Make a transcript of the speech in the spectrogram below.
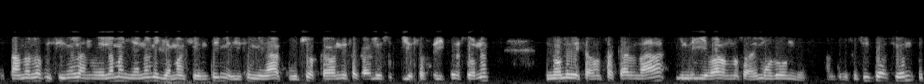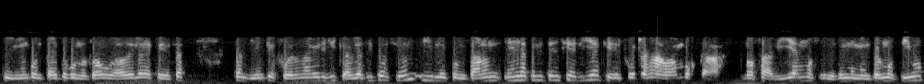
estando en la oficina a las 9 de la mañana, me llaman gente y me dicen, mira, Cucho acaban de sacarle su pieza a seis personas, no le dejaron sacar nada y le llevaron, no sabemos dónde. Ante esa situación, estuvimos en contacto con otro abogado de la defensa también que fueron a verificar la situación y le contaron en la penitenciaría que él fue trasladado a emboscada. No sabíamos en ese momento el motivo.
